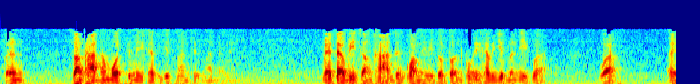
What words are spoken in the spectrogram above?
เพราะฉะนั้นสังขารทั้งหมดจะไม่มีใครไปยึดมั่นถือมั่นอะไร แม้แต่วิสังขารถึงความไม่มีตัวตน ก็ไม่มีใครไปยึดมันอีกว่า ว่า ไอ้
